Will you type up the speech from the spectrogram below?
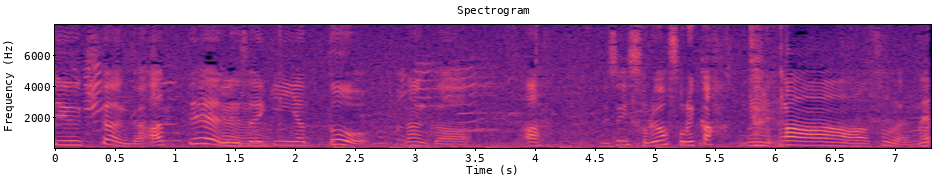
ていう期間があって、うん。で最近やっとなんかあ別にそれはそれか。みたいな、ああそうだよね。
